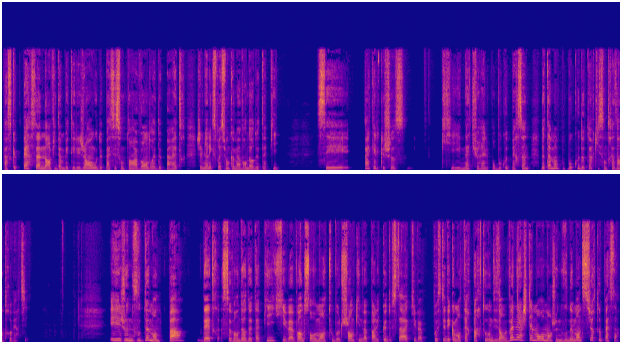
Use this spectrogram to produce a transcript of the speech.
parce que personne n'a envie d'embêter les gens ou de passer son temps à vendre et de paraître, j'aime bien l'expression comme un vendeur de tapis. C'est pas quelque chose qui est naturel pour beaucoup de personnes, notamment pour beaucoup d'auteurs qui sont très introvertis. Et je ne vous demande pas d'être ce vendeur de tapis qui va vendre son roman à tout beau champ, qui ne va parler que de ça, qui va poster des commentaires partout en disant Venez acheter mon roman, je ne vous demande surtout pas ça.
